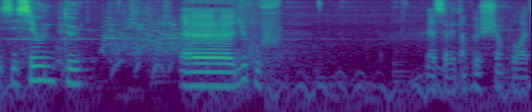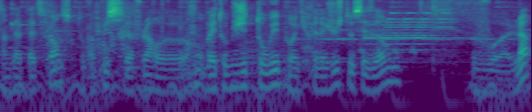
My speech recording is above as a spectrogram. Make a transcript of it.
c'est honteux. du coup, Là, ça va être un peu chiant pour atteindre la plateforme, surtout qu'en plus, il va falloir, euh, on va être obligé de tomber pour récupérer juste ces orbes. Voilà.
